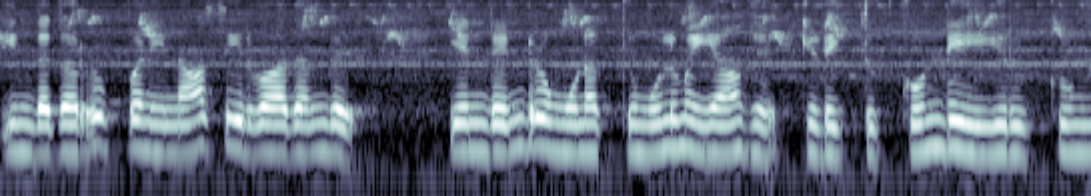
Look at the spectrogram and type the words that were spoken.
இந்த கருப்பனின் ஆசீர்வாதங்கள் என்றென்றும் உனக்கு முழுமையாக கிடைத்து கொண்டே இருக்கும்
